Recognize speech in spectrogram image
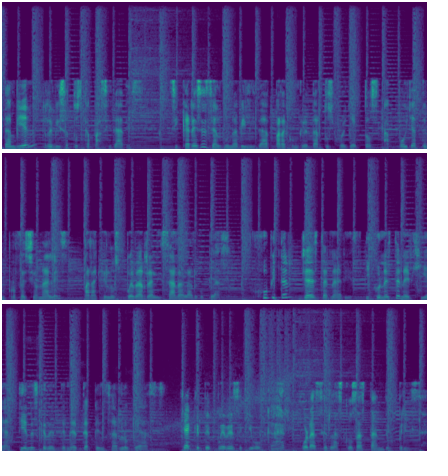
También revisa tus capacidades. Si careces de alguna habilidad para concretar tus proyectos, apóyate en profesionales para que los puedas realizar a largo plazo. Júpiter ya está en Aries y con esta energía tienes que detenerte a pensar lo que haces, ya que te puedes equivocar por hacer las cosas tan deprisa.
